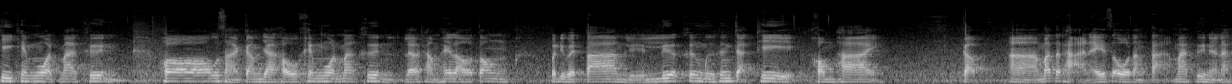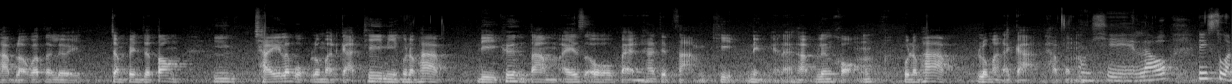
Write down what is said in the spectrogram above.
ที่เข้มงวดมากขึ้น พออุตสาหกรรมยาเขาเข้มงวดมากขึ้น แล้วทำให้เราต้องปฏิบัติตามหรือเลือกเครื่องมือเครื่องจักรที่คอมไพล์ กับอ่ามาตรฐาน, ISO ต่างๆ มากขึ้นนะครับ เราก็เลยจำเป็นจะต้องใช้ระบบลมอากาศที่มีคุณภาพดีขึ้นตาม ISO 8573ขีดหนึ่งนะครับ เรื่องของคุณภาพลมอัดอากาศครับผมโอเค แล้วในส่วน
